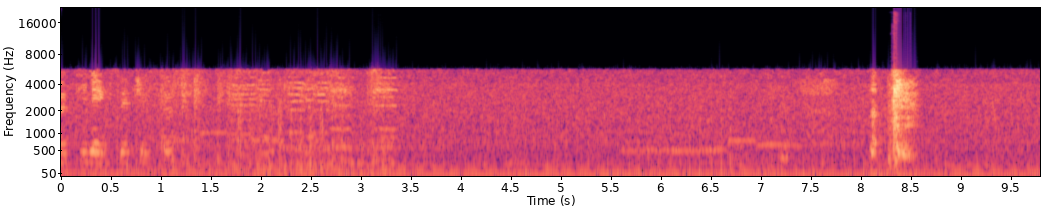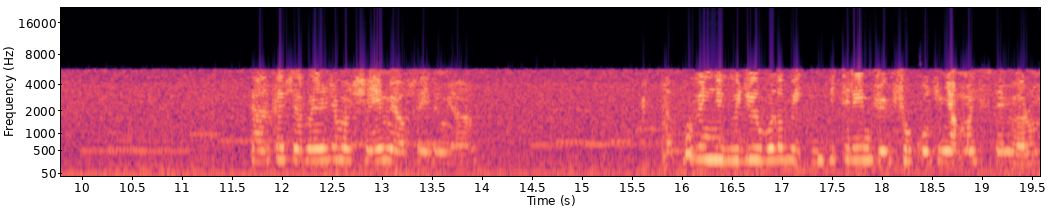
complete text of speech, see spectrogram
Evet yine eksi çıktı. ya arkadaşlar ben acaba şey mi yapsaydım ya? Bugünlük videoyu burada bi- bitireyim çünkü çok uzun yapmak istemiyorum.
